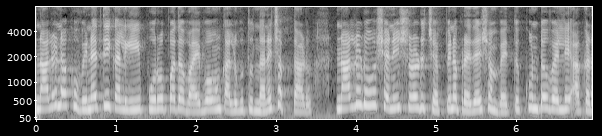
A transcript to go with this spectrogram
నలునకు వినతి కలిగి పూర్వపద వైభవం కలుగుతుందని చెప్తాడు. నల్లుడు శనీశ్వరుడు చెప్పిన ప్రదేశం వెతుక్కుంటూ వెళ్ళి అక్కడ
